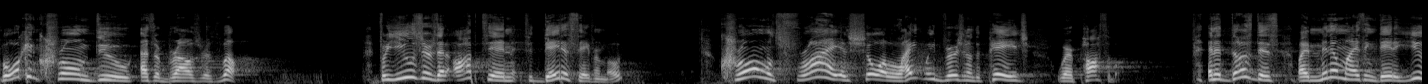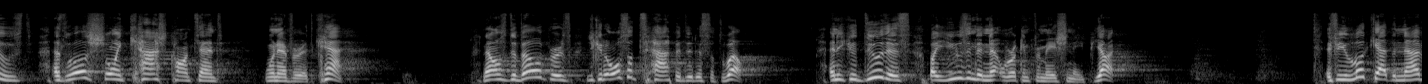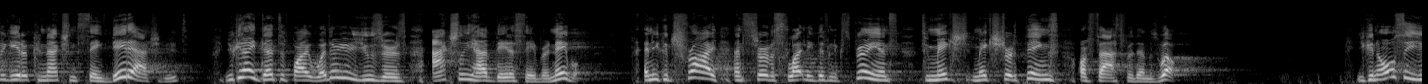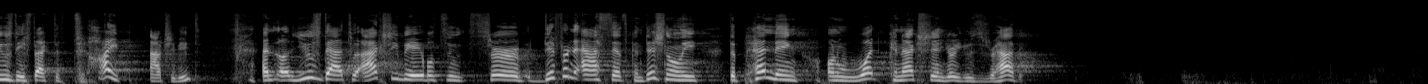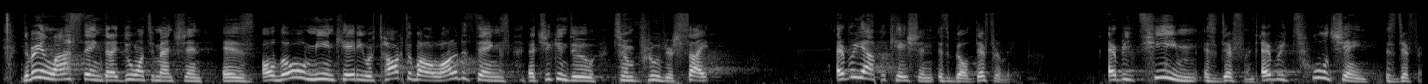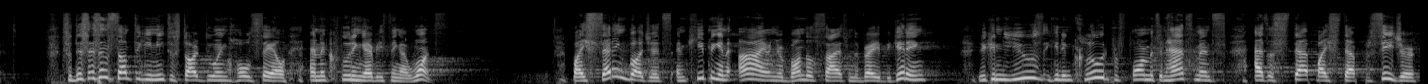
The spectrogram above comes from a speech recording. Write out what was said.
But what can Chrome do as a browser as well? For users that opt in to data saver mode, Chrome will try and show a lightweight version of the page where possible. And it does this by minimizing data used, as well as showing cached content whenever it can. Now, as developers, you could also tap into this as well. And you could do this by using the Network Information API. If you look at the Navigator Connection Save Data attribute, you can identify whether your users actually have data saver enabled. And you can try and serve a slightly different experience to make, make sure things are fast for them as well. You can also use the effective type attribute and uh, use that to actually be able to serve different assets conditionally depending on what connection your users are having. The very last thing that I do want to mention is although me and Katie, we've talked about a lot of the things that you can do to improve your site, Every application is built differently. Every team is different. Every tool chain is different. So this isn't something you need to start doing wholesale and including everything at once. By setting budgets and keeping an eye on your bundle size from the very beginning, you can use, you can include performance enhancements as a step-by-step -step procedure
